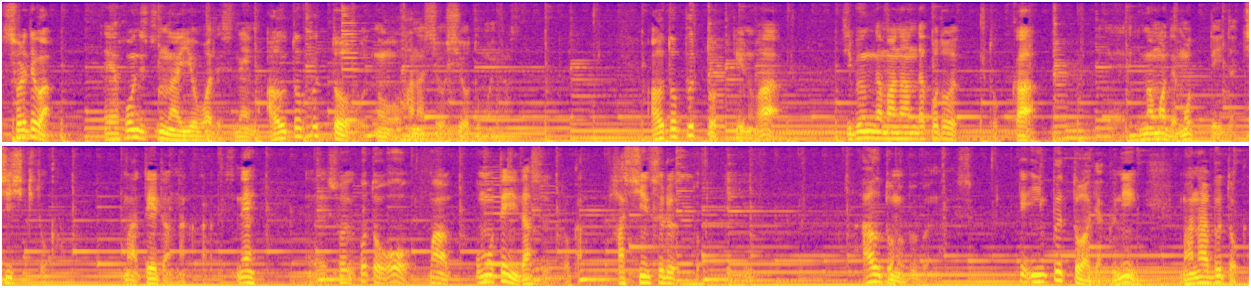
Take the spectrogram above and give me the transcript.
それでは、えー、本日の内容はですねアウトプットのお話をしようと思います。アウトプットっていうのは自分が学んだこととか今まで持っていた知識とか、まあ、データの中からですね、えー、そういうことを、まあ、表に出すとか発信するとかっていうアウトの部分なんですよ。でインプットは逆に学ぶとか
